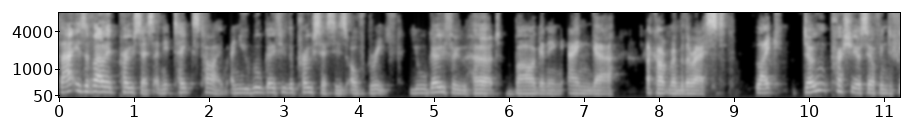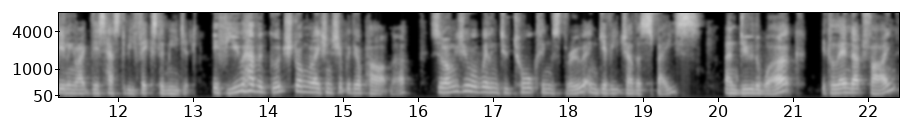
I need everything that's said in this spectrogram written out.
That is a valid process and it takes time and you will go through the processes of grief. You will go through hurt bargaining anger. I can't remember the rest. Like don't pressure yourself into feeling like this has to be fixed immediately. If you have a good strong relationship with your partner so long as you are willing to talk things through and give each other space and do the work, it'll end up fine,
